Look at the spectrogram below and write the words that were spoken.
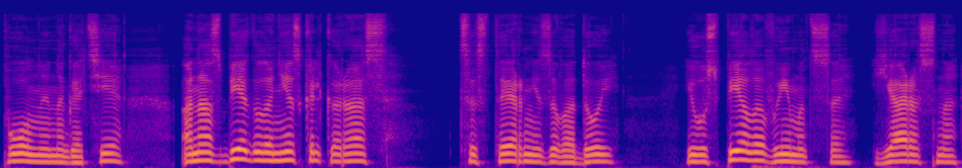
полной ноготе, она сбегала несколько раз к цистерне за водой и успела вымыться, яростно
